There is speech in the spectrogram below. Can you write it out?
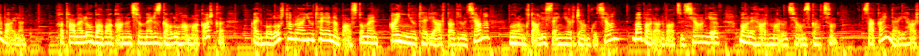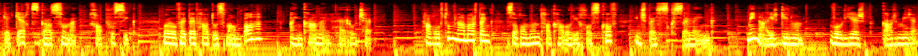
եւ այլն։ Խթանելով բավականություններ զգալու համակարգը, Այդ բոլոր թմրանյութերը նպաստում են այն նյութերի արտադրությանը, որոնք տալիս են երջանկության, բավարարվածության եւ բարեհարմարության զգացում։ Սակայն դա իհարկե կեղծ զգացում է, խափուսիկ, որովհետեւ հատուցման պահը այնքան էլ հեռու չէ։ Հաղորդումն ավարտենք Սողոմոն Թագավորի խոսքով, ինչպես սկսել էինք։ Մի նայր գինուն, որ երբ կարմիր է,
